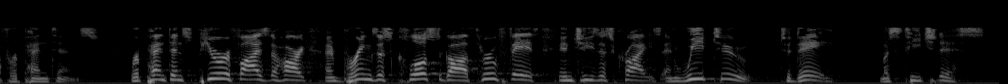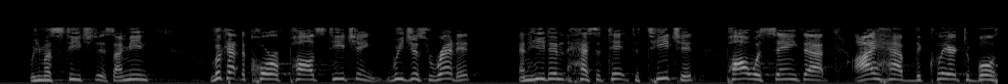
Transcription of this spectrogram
of repentance. Repentance purifies the heart and brings us close to God through faith in Jesus Christ. And we too, today, must teach this. We must teach this. I mean, look at the core of Paul's teaching. We just read it, and he didn't hesitate to teach it. Paul was saying that I have declared to both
